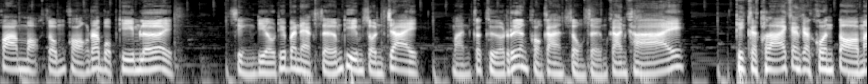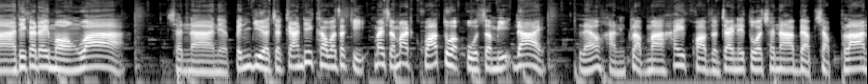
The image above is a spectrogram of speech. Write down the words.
ความเหมาะสมของระบบทีมเลย สิ่งเดียวที่แผนกเสริมทีมสนใจ มันก็คือเรื่องของการส่งเสริมการขาย ที่คล้ายกันกับคนต่อมาที่ก็ได้มองว่าชนาเนี่ยเป็นเหยื่อจากการที่คาวาซากิไม่สามารถคว้าตัวอูซามิได้ แล้วหันกลับมาให้ความสนใจในตัวชนาแบบฉับพลัน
